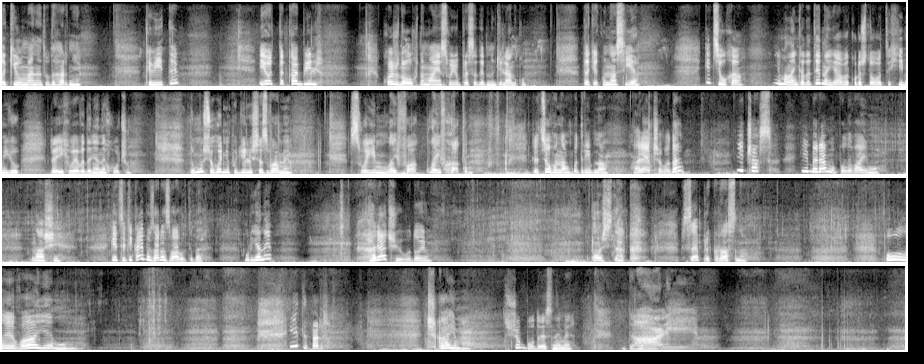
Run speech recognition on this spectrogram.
Отакі у мене тут гарні квіти. І от така біль кожного, хто має свою присадибну ділянку. Так як у нас є кицюха і маленька дитина, я використовувати хімію для їх виведення не хочу. Тому сьогодні поділюся з вами своїм лайфа- лайфхаком. Для цього нам потрібна гаряча вода і час. І беремо, поливаємо наші. Киці, тікай, бо зараз звару тебе бур'яни гарячою водою. Ось так. Все прекрасно. Поливаємо. І тепер чекаємо, що буде з ними далі.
